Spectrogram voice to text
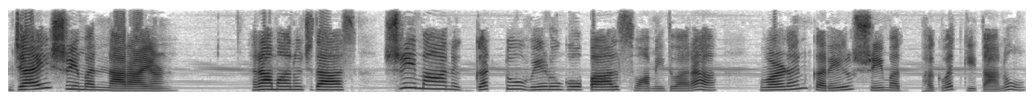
જય શ્રીમન નારાયણ રામાનુજદાસ શ્રીમાન ગટ્ટુ વેણુગોપાલ સ્વામી દ્વારા વર્ણન કરેલ શ્રીમદ ભગવદ્ ગીતાનું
